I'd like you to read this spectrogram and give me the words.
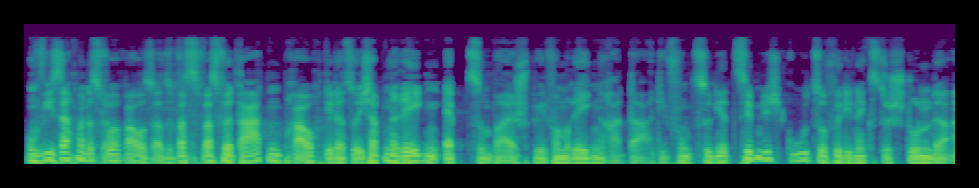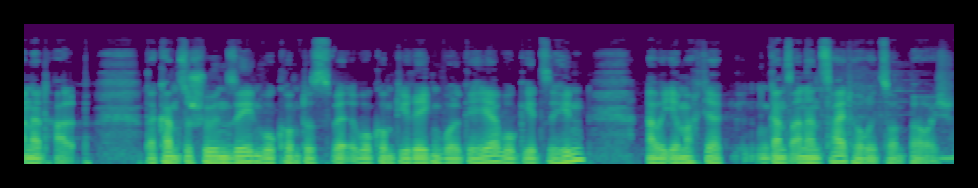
Und wie sagt man das voraus? Also was, was für Daten braucht ihr dazu? Ich habe eine Regen-App zum Beispiel vom Regenradar. Die funktioniert ziemlich gut so für die nächste Stunde, anderthalb. Da kannst du schön sehen, wo kommt, das, wo kommt die Regenwolke her, wo geht sie hin. Aber ihr macht ja einen ganz anderen Zeithorizont bei euch.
